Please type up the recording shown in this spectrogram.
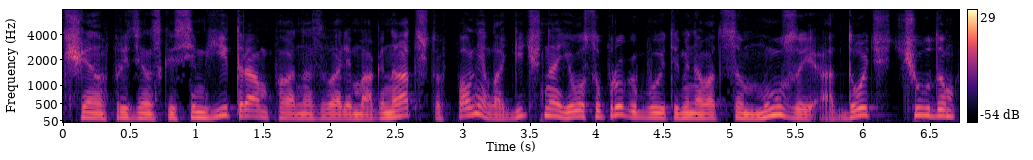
членов президентской семьи. Трампа назвали «Магнат», что вполне логично. Его супруга будет именоваться Музой, а дочь – Чудом.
